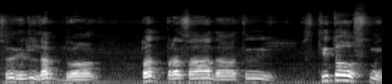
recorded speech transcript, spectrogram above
ஸ்மிருதிர் லப்துவா துவத் பிரசாதாத்து ஸ்திதோஸ்மி.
